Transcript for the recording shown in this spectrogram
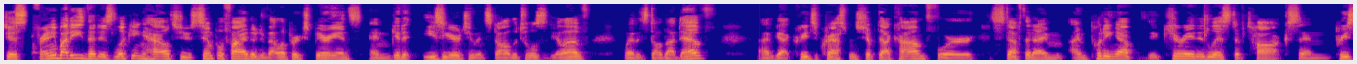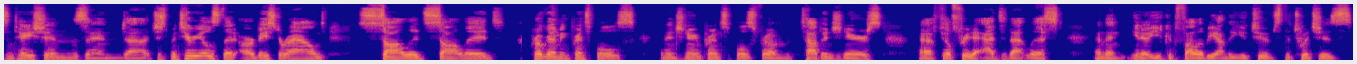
just for anybody that is looking how to simplify their developer experience and get it easier to install the tools that you love, webinstall.dev. I've got creedsofcraftsmanship.com for stuff that I'm I'm putting up the curated list of talks and presentations and uh, just materials that are based around solid, solid programming principles and engineering principles from top engineers. Uh, feel free to add to that list. And then, you know, you could follow me on the YouTubes, the Twitches,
